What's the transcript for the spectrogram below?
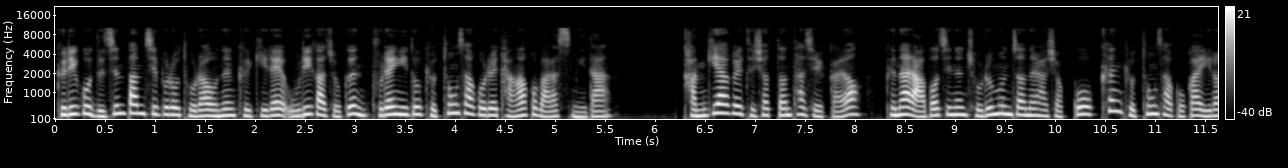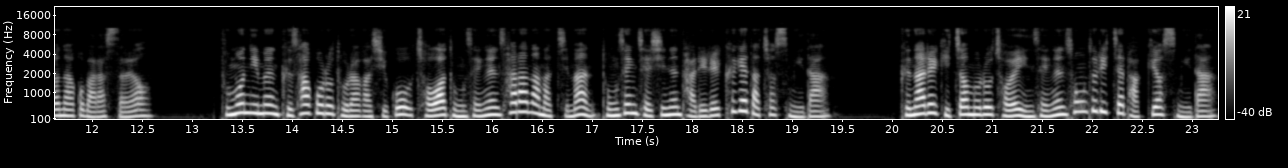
그리고 늦은 밤 집으로 돌아오는 그 길에 우리 가족은 불행히도 교통사고를 당하고 말았습니다. 감기약을 드셨던 탓일까요? 그날 아버지는 졸음운전을 하셨고 큰 교통사고가 일어나고 말았어요. 부모님은 그 사고로 돌아가시고 저와 동생은 살아남았지만 동생 제시는 다리를 크게 다쳤습니다. 그날을 기점으로 저의 인생은 송두리째 바뀌었습니다.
